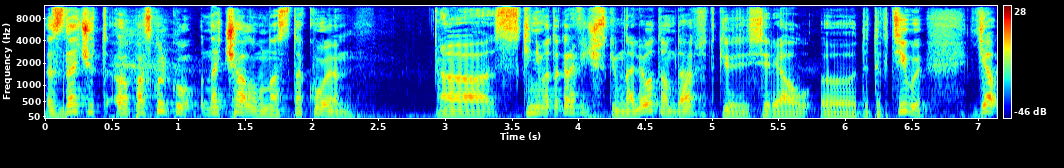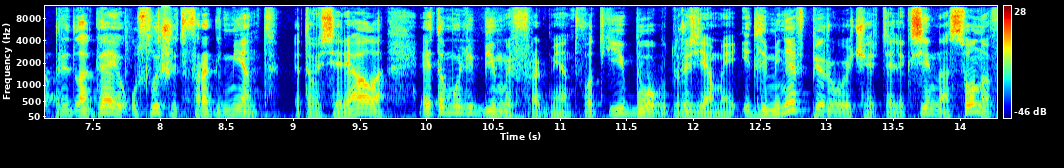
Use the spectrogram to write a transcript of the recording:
Значит, э, поскольку начало у нас такое э, с кинематографическим налетом, да, все-таки сериал э, «Детективы», я предлагаю услышать фрагмент этого сериала. Это мой любимый фрагмент, вот ей-богу, друзья мои. И для меня, в первую очередь, Алексей Насонов,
